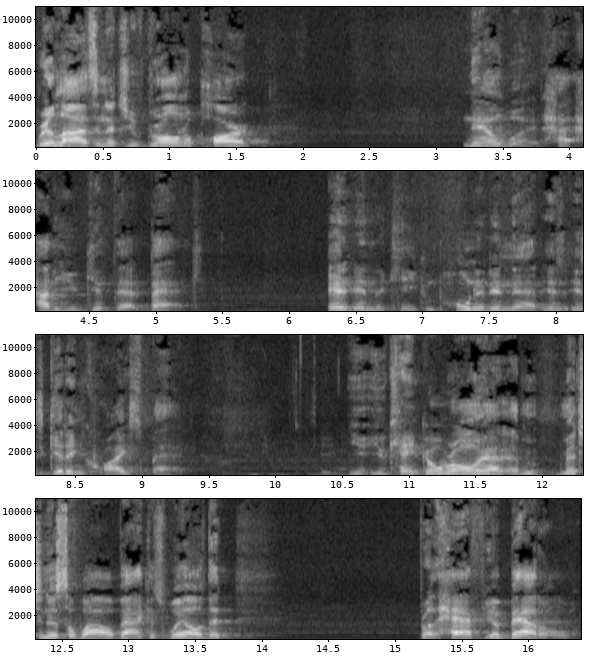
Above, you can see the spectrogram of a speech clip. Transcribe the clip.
realizing that you've grown apart. Now what? How, how do you get that back? And, and the key component in that is, is getting Christ back. You, you can't go wrong. I, I mentioned this a while back as well that, brother, half your battle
